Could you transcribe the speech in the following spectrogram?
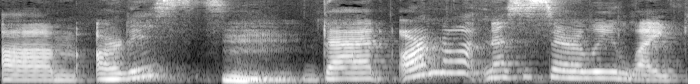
um, artists Hmm. that are not necessarily like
